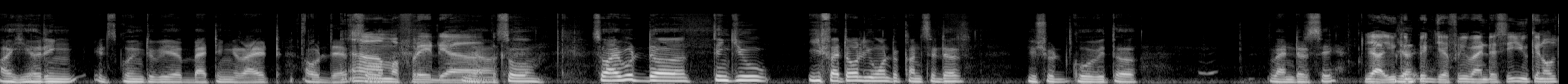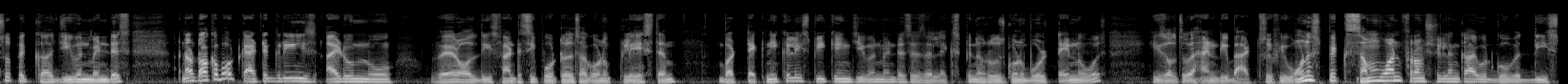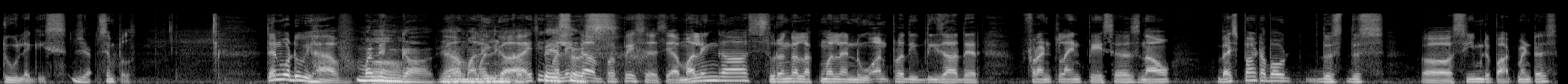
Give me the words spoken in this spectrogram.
are hearing, it's going to be a batting riot out there. So, I'm afraid, yeah. yeah, so, so I would uh, think you, if at all you want to consider, you should go with a Vandersay. Yeah, you can Yeah. pick Jeffrey Vandersay. You can also pick uh, Jeevan Mendis. Now, talk about categories. I don't know where all these fantasy portals are going to place them. But technically speaking, Jeevan Mendis is a leg spinner who's going to bowl 10 overs. He's also a handy bat. So, if you want to pick someone from Sri Lanka, I would go with these two leggies. Yeah. Simple. Then what do we have? Malinga. Uh, We yeah, have Malinga. Malinga. I think Pacers. Malinga Pacers. Yeah, Malinga, Suranga Lakmal, and Nuwan Pradeep. These are their frontline pacers. Now, best part about this this uh, seam department is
